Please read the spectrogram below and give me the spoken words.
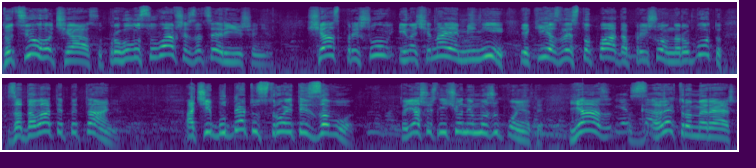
до цього часу, проголосувавши за це рішення, зараз прийшов і починає мені, який я з листопада прийшов на роботу, задавати питання. А чи буде тут строїтись завод? То я щось нічого не можу поняти. Я з- електромереж,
